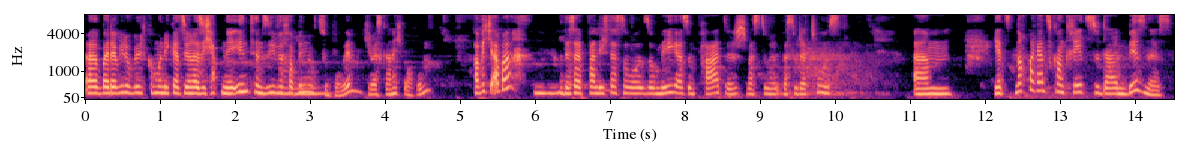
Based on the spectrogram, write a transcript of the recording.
äh, bei der Videobildkommunikation. Also ich habe eine intensive. Verbindung zu Bäumen. Ich weiß gar nicht warum. Habe ich aber. Und deshalb fand ich das so, so mega sympathisch, was du, was du da tust. Ähm, Jetzt nochmal ganz konkret zu deinem Business.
